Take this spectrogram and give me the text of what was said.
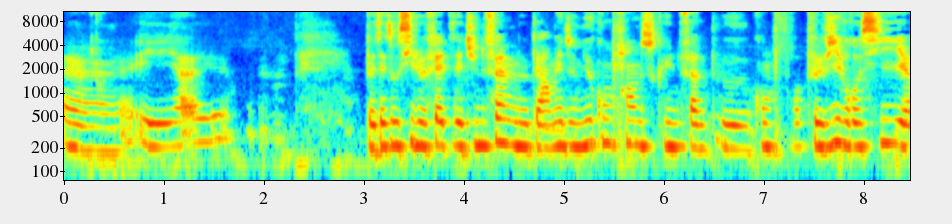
euh, et euh, peut-être aussi le fait d'être une femme me permet de mieux comprendre ce qu'une femme peut, peut vivre aussi euh,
